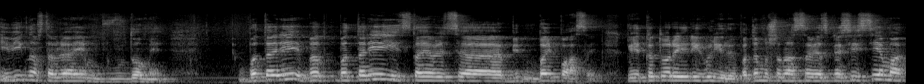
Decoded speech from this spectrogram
і вікна вставляємо в домі. Батареи, ба- батареи ставятся бі- байпасы, ки- которые регулируют, потому что у нас советская система,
